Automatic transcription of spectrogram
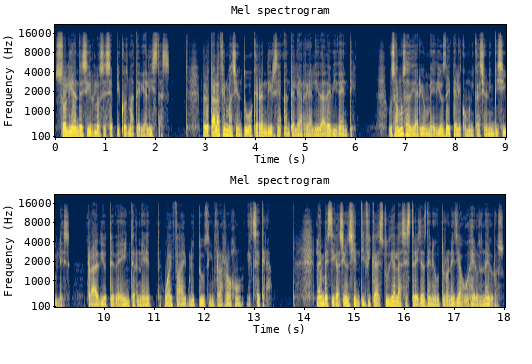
solían decir los escépticos materialistas. Pero tal afirmación tuvo que rendirse ante la realidad evidente. Usamos a diario medios de telecomunicación invisibles, radio, TV, Internet, Wi-Fi, Bluetooth, infrarrojo, etc. La investigación científica estudia las estrellas de neutrones y agujeros negros,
